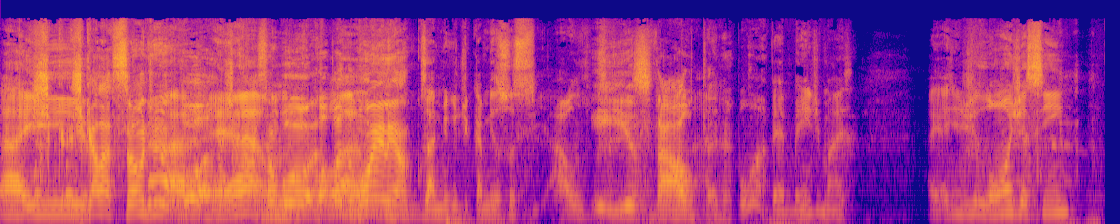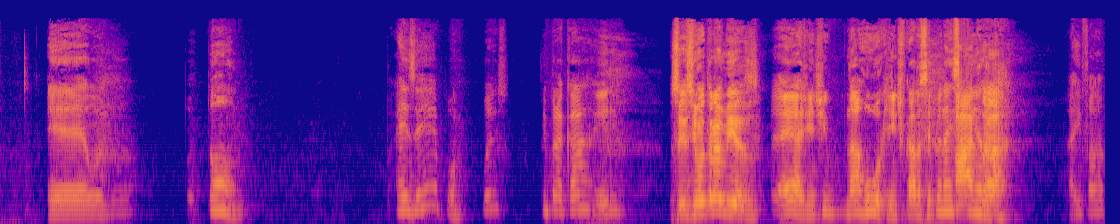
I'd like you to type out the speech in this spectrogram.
Aí. Escalação de. Ah, boa, é, escalação um- boa. Copa do bom elenco. Os amigos de camisa social. Que isso, tá alta, né? Porra, é bem demais. Aí a gente de longe, assim, é, olhou. Tom, resenha, pô. Vem pra cá. Ele. Vocês em outra mesa. É, a gente na rua, que a gente ficava sempre na Ah, esquina. tá. Aí fala,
